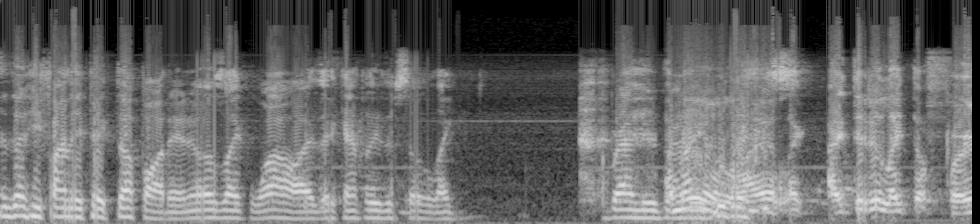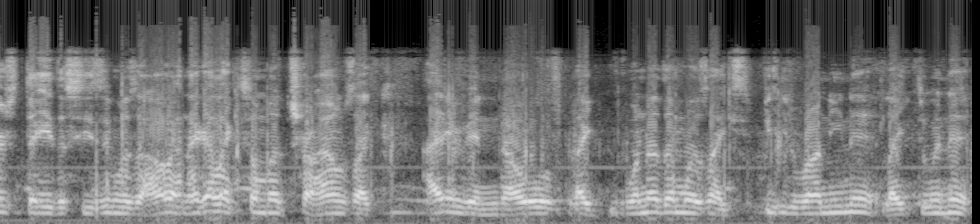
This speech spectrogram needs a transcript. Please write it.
and then he finally picked up on it, and it was like, wow, I, I can't believe there's so like brand new. I'm not gonna lie, like I did it like the first day the season was out, and I got like so much triumphs. Like I didn't even know. Like one of them was like speed running it, like doing it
